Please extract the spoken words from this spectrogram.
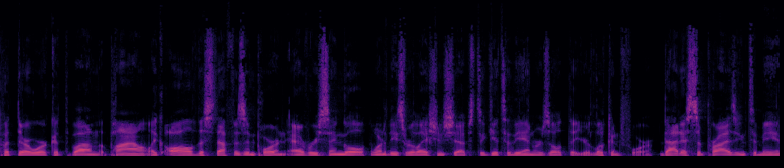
put their work at the bottom of the pile. Like all this stuff is important, every single one of these relationships to get to the end result that you're looking for. That is surprising to me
